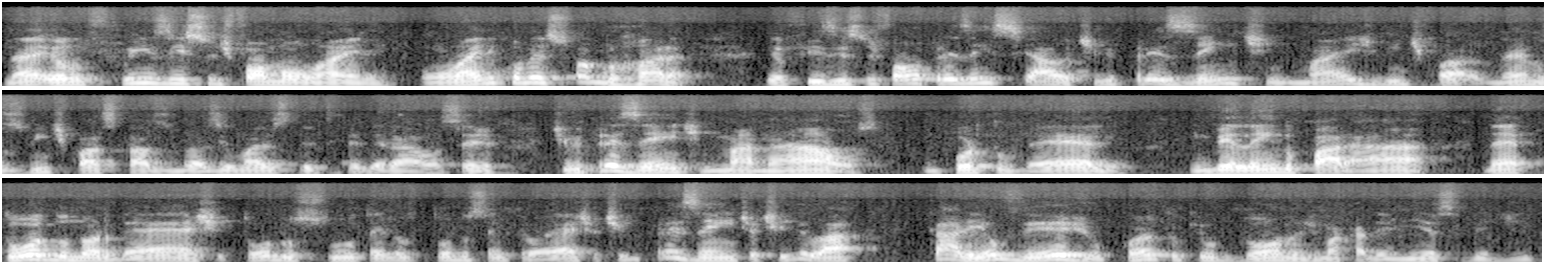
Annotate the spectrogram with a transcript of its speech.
né? Eu não fiz isso de forma online. Online começou agora eu fiz isso de forma presencial. Eu tive presente em mais de 24, né, nos 24 estados do Brasil, mais o Distrito Federal. Ou seja, tive presente em Manaus, em Porto Velho, em Belém do Pará, né, todo o Nordeste, todo o Sul, todo o Centro-Oeste. Eu tive presente, eu tive lá. Cara, eu vejo o quanto que o dono de uma academia se dedica,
